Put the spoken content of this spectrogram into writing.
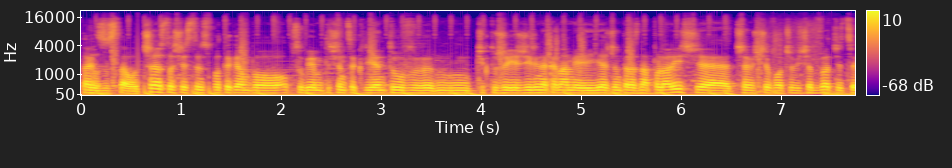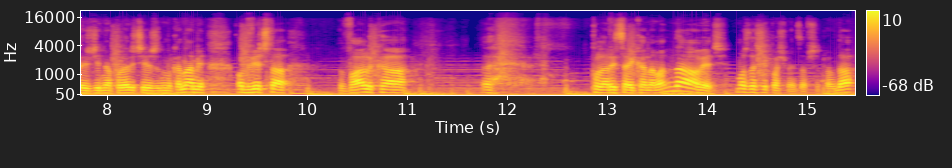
Tak zostało. Często się z tym spotykam, bo obsługujemy tysiące klientów. Ym, Ci, którzy jeździli na Kanamie jeżdżą teraz na Polarisie. Częściowo oczywiście odwrotnie, co jeździli na Polarisie jeżdżą na Kanamie. Odwieczna walka Ech, Polarisa i Kanama. No wiecie, można się pośmiać zawsze, prawda?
